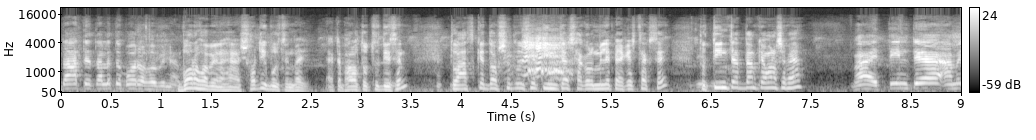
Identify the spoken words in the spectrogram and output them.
দাঁতে তাহলে তো বড় হবে না। বড় হবে না হ্যাঁ সঠিক বলছেন ভাই একটা ভালো তথ্য দিয়েছেন। তো আজকে দর্শক তিনটা ছাগল মিলে প্যাকেজ থাকছে। তো তিনটার দাম কেমন আছে ভাই ভাই তিনটে আমি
